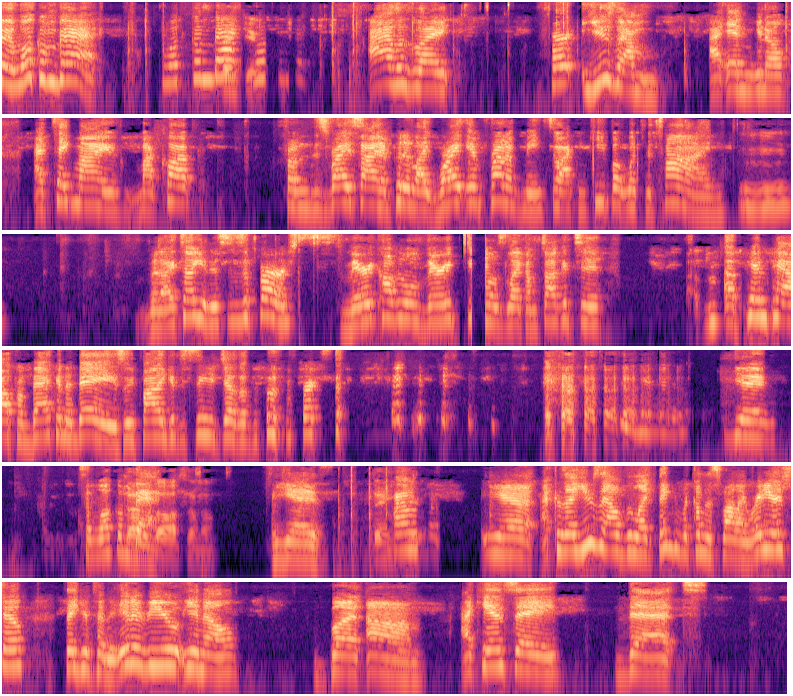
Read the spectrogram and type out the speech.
Welcome back. Welcome back. Thank you. Back. I was like, first, usually I'm, I and you know, I take my my clock from this right side and put it like right in front of me so I can keep up with the time. hmm But I tell you, this is a first. Very comfortable, very chill. It's like I'm talking to a, a pen pal from back in the days. We finally get to see each other for the first time. Yeah. So welcome That back. was awesome. Yes. Thank I you. Yeah, because I usually I'll be like, "Thank you for coming to Spotlight Radio Show. Thank you for the interview." You know, but um, I can say that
